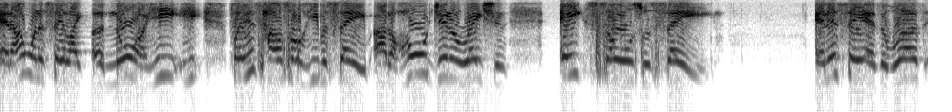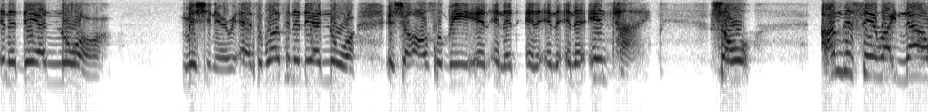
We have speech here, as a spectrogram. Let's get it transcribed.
And I want to say, like uh, Noah, he, he for his household, he was saved. Out of a whole generation, eight souls were saved. And it say, as it was in the day of Noah, missionary, as it was in the day of Noah, it shall also be in, in, in, in, in the end time. So I'm just saying right now,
